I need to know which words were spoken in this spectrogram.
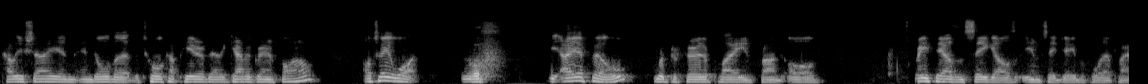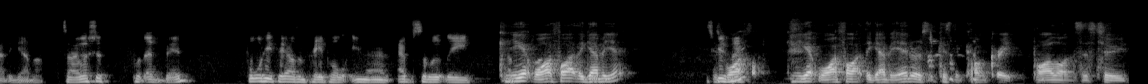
Palaszczuk and, and all the, the talk up here about a Gabba Grand Final. I'll tell you what, Oof. the AFL would prefer to play in front of 3,000 seagulls at the MCG before they play at the Gabba. So let's just put that to bed. forty thousand people in an absolutely. Can you get Wi-Fi at the Gabba yet? Excuse me? Wi-Fi, can you get Wi-Fi at the Gabba yet, or is it because the concrete pylons is too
